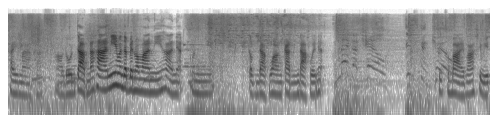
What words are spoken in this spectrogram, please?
ใครมาคะเอาโดนจับนะคะ นี่มันจะเป็นประมาณนี้ค่ะเนี่ยมันกับดักวางกันดักไว้เนี่ยสบายมากชีวิต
